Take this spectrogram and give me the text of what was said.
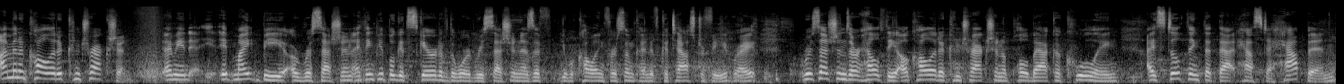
I'm going to call it a contraction. I mean, it might be a recession. I think people get scared of the word recession as if you were calling for some kind of catastrophe, right? Recessions are healthy. I'll call it a contraction, a pullback, a cooling. I still think that that has to happen.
